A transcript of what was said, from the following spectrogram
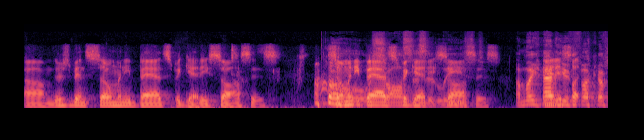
um, there's been so many bad spaghetti sauces. So many Oh, bad sauces spaghetti sauces. I'm like, how And do you like- fuck up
